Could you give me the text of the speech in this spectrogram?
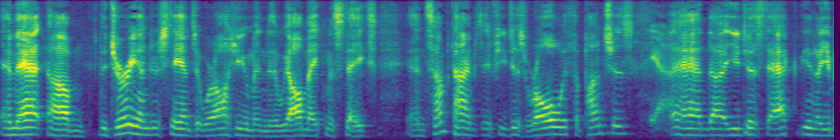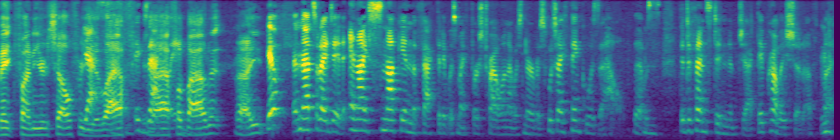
and that um, the jury understands that we're all human, that we all make mistakes, and sometimes if you just roll with the punches, Yeah. and uh, you just act, you know, you make fun of yourself or Yes, you laugh, exactly. laugh about it, right? Yep, and that's what I did. And I snuck in the fact that it was my first trial and I was nervous, which I think was a help. That was the defense didn't object. They probably should have, but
